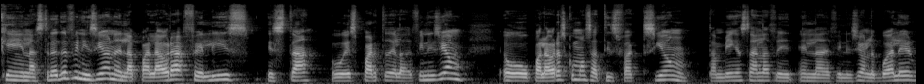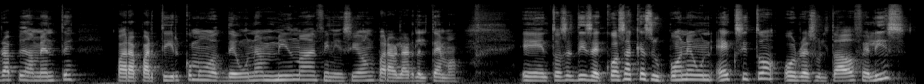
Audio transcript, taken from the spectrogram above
que en las tres definiciones la palabra feliz está o es parte de la definición o palabras como satisfacción también están en la, en la definición. Les voy a leer rápidamente para partir como de una misma definición para hablar del tema. Eh, entonces dice, cosa que supone un éxito o resultado feliz.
